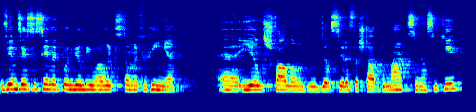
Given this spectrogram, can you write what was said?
Vemos essa cena quando ele e o Alex estão na carrinha uh, e eles falam de, de ele ser afastado do Max e não sei o quê.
